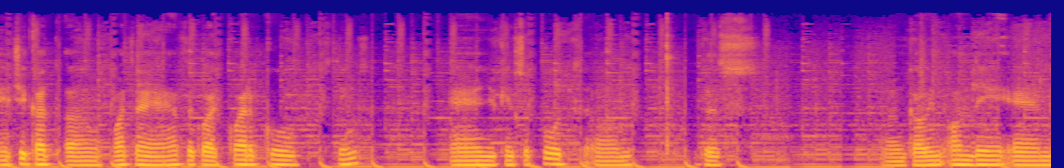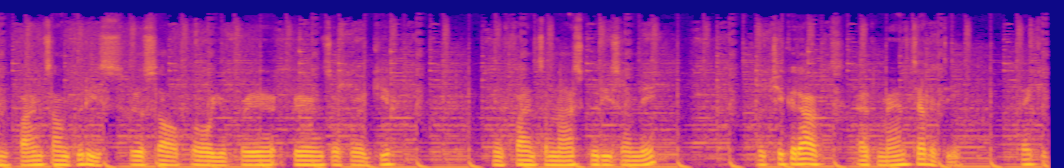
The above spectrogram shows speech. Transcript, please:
and check out uh, what they have. They've got quite a cool things. And you can support um, this uh, going on there and buying some goodies for yourself or your parents or for a gift you can find some nice goodies on there. So check it out at Mantality. Thank you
